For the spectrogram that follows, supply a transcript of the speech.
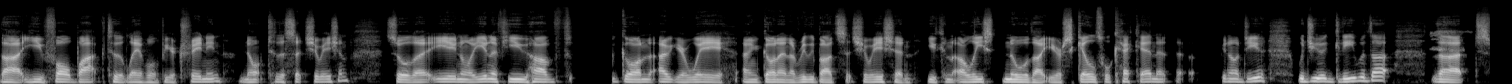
that you fall back to the level of your training not to the situation. So that you know even if you have gone out your way and gone in a really bad situation you can at least know that your skills will kick in. Uh, you know do you would you agree with that? That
